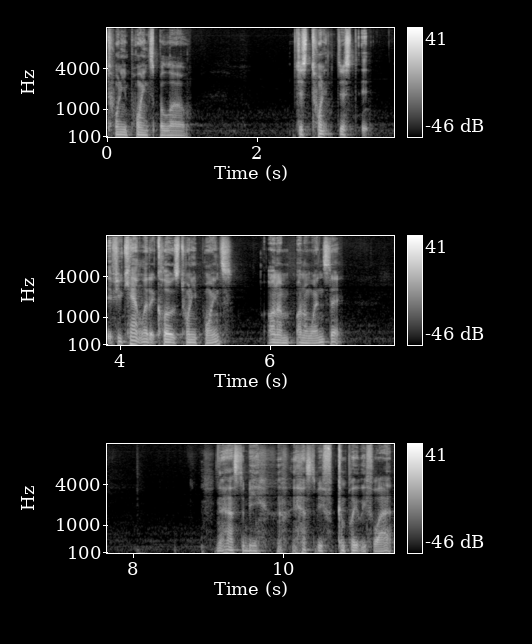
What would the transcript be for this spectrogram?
twenty points below? Just twenty. Just if you can't let it close twenty points on a on a Wednesday. It has to be it has to be completely flat.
